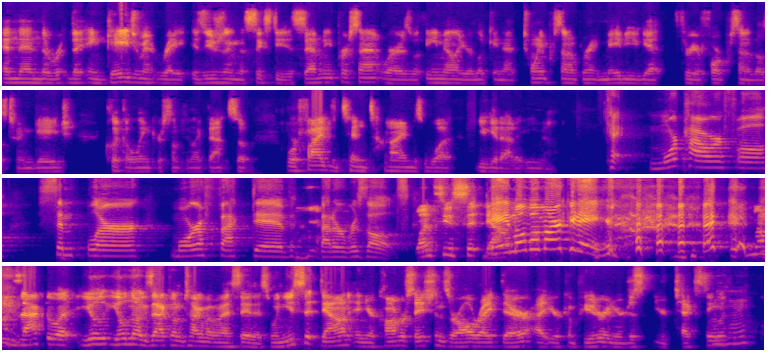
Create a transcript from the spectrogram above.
and then the the engagement rate is usually in the 60 to 70 percent whereas with email you're looking at 20 percent open rate. Maybe you get three or four percent of those to engage. Click a link or something like that. So we're five to 10 times what you get out of email. Okay. More powerful, simpler, more effective, better results. Once you sit down, hey, mobile marketing. you know exactly what you'll you'll know exactly what I'm talking about when I say this. When you sit down and your conversations are all right there at your computer and you're just you're texting mm-hmm. with people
